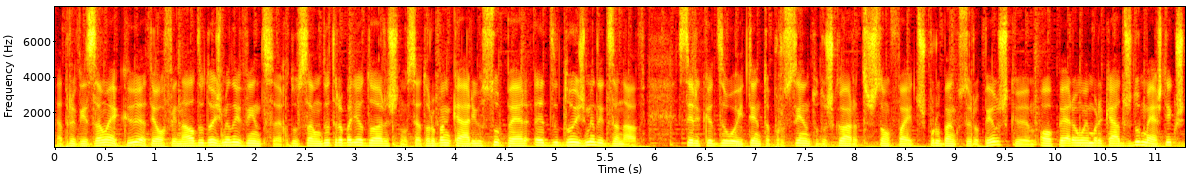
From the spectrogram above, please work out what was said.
A previsão é que, até ao final de 2020, a redução de trabalhadores no setor bancário supere a de 2019. Cerca de 80% dos cortes são feitos por bancos europeus que operam em mercado domésticos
